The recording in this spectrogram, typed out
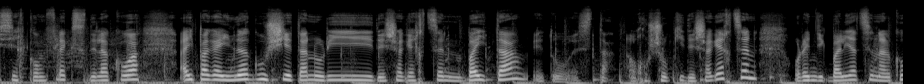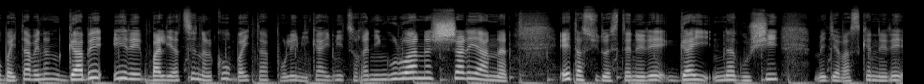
zirkonflex delakoa aipagai nagusietan hori desagertzen baita edo ez da horsoki desagertzen oraindik baliatzen alko baita benen gabe ere baliatzen baliatzen alko baita polemika initzoren inguruan sarean. Eta zudu ezten ere gai nagusi, media bazken ere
